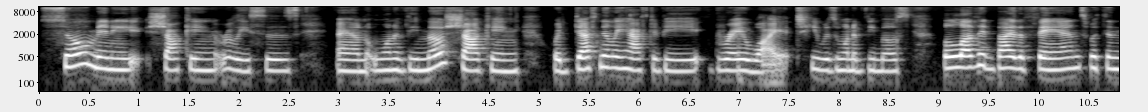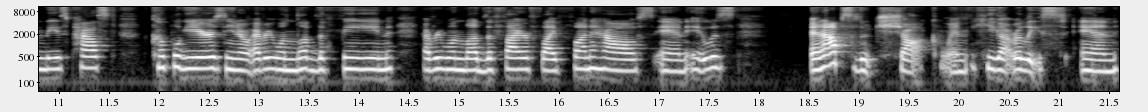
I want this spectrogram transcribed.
so many shocking releases, and one of the most shocking would definitely have to be Bray Wyatt. He was one of the most beloved by the fans within these past couple years. You know, everyone loved The Fiend, everyone loved the Firefly Funhouse, and it was an absolute shock when he got released. And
